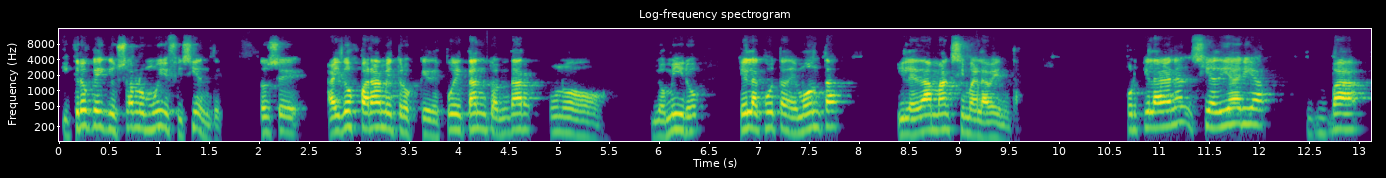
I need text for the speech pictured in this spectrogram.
y creo que hay que usarlo muy eficiente. Entonces, hay dos parámetros que después de tanto andar uno lo miro, que es la cuota de monta y la edad máxima de la venta. Porque la ganancia diaria va a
